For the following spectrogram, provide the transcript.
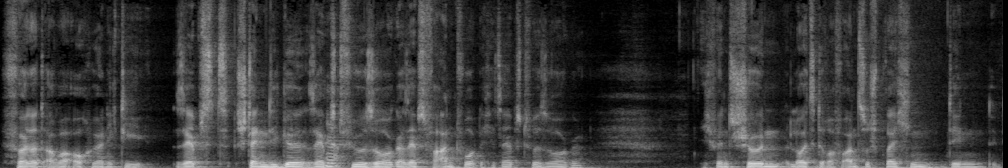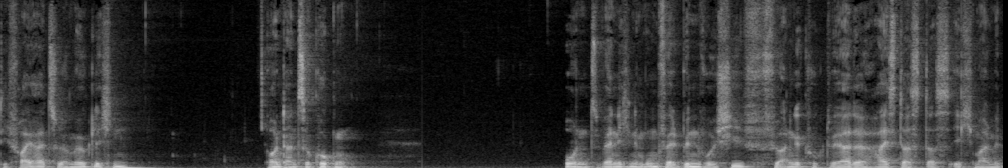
fördert aber auch wenn ich die selbstständige Selbstfürsorge, ja. selbstverantwortliche Selbstfürsorge. Ich finde es schön, Leute darauf anzusprechen, denen die Freiheit zu ermöglichen und dann zu gucken. Und wenn ich in einem Umfeld bin, wo ich schief für angeguckt werde, heißt das, dass ich mal mit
